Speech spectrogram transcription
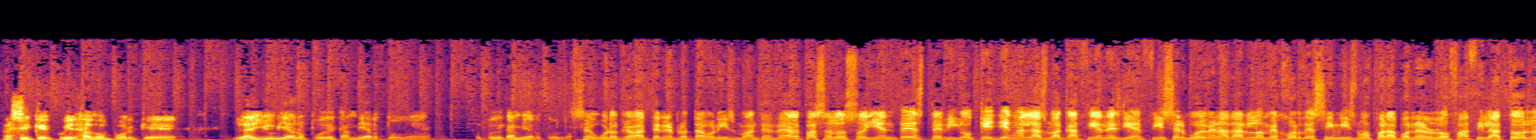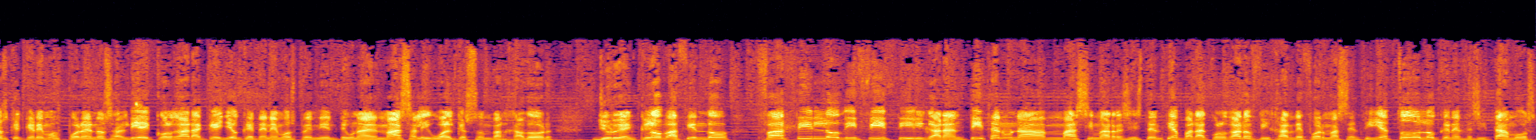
Así que cuidado porque la lluvia lo puede cambiar todo, ¿eh? Lo puede cambiar todo. Seguro que va a tener protagonismo. Antes de dar paso a los oyentes, te digo que llegan las vacaciones y en Fisher vuelven a dar lo mejor de sí mismos para ponerlo fácil a todos los que queremos ponernos al día y colgar aquello que tenemos pendiente. Una vez más, al igual que su embajador Jürgen Klopp, haciendo fácil lo difícil. Garantizan una máxima resistencia para colgar o fijar de forma sencilla todo lo que necesitamos.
